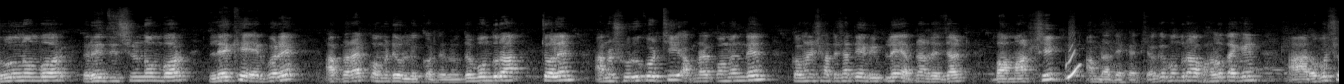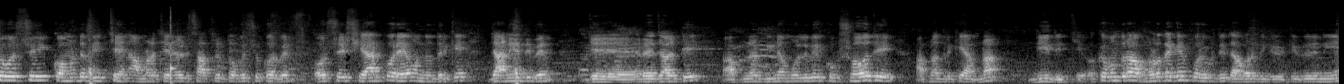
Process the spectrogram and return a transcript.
roll number registration number লেখে এরপরে আপনারা কমেন্টে উল্লেখ করতে পারবেন। তো বন্ধুরা, চলেন আমরা শুরু করছি। আপনারা কমেন্ট দেন কমেন্টের সাথে সাথে রিপ্লাই আপনার রেজাল্ট বা মার্কশিট আমরা দেখাচ্ছি। ওকে বন্ধুরা, ভালো থাকেন। আর অবশ্যই অবশ্যই কমেন্টে দিচ্ছেন। আমরা চ্যানেলটি সাবস্ক্রাইব তো অবশ্যই করবেন। অবশ্যই শেয়ার করে অন্যদেরকে জানিয়ে দিবেন যে রেজাল্টটি আপনার বিনামূল্যে খুব সহজেই আপনাদেরকে আমরা দিয়ে দিচ্ছি। ওকে বন্ধুরা, ভালো থাকেন। পরবর্তীতে আবার ভিডিও টিউটোরিয়াল নিয়ে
